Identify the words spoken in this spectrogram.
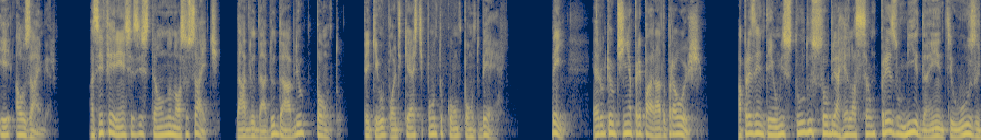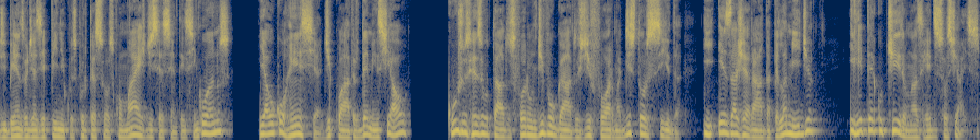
e Alzheimer. As referências estão no nosso site www.pqpodcast.com.br. Bem, era o que eu tinha preparado para hoje. Apresentei um estudo sobre a relação presumida entre o uso de benzodiazepínicos por pessoas com mais de 65 anos e a ocorrência de quadro demencial, cujos resultados foram divulgados de forma distorcida e exagerada pela mídia e repercutiram nas redes sociais.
